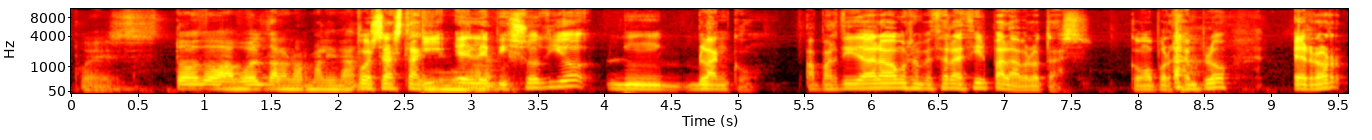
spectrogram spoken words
pues todo ha vuelto a la normalidad. Pues hasta aquí el problema. episodio mm, blanco. A partir de ahora vamos a empezar a decir palabrotas. Como por ejemplo, error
